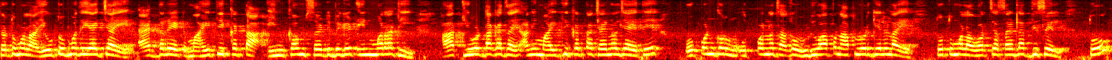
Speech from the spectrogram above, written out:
तर तुम्हाला यूट्यूबमध्ये यायचे आहे ॲट द रेट माहिती कट्टा इन्कम सर्टिफिकेट इन मराठी हा कीवर्ड टाकायचा आहे. आणि माहिती कट्टा चॅनल जे आहे ते ओपन करून उत्पन्नाचा जो व्हिडिओ आपण अपलोड केलेला आहे तो तुम्हाला वरच्या साईडला दिसेल. तो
